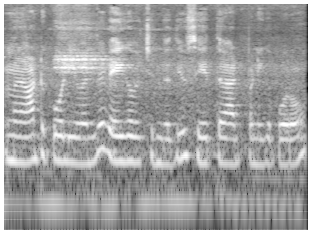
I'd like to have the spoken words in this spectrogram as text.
நம்ம நாட்டுக்கோழியை வந்து வேக வச்சுருந்ததையும் சேர்த்து ஆட் பண்ணிக்க போகிறோம்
